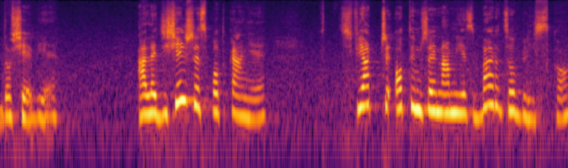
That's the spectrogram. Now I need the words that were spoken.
do siebie. Ale dzisiejsze spotkanie świadczy o tym, że nam jest bardzo blisko.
